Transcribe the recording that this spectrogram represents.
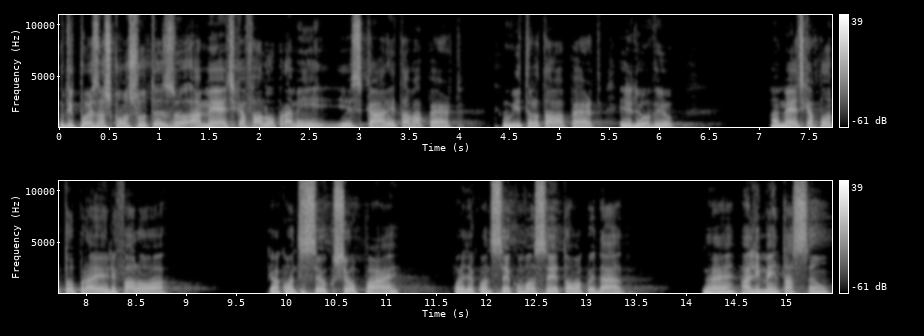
depois nas consultas, a médica falou para mim, esse cara aí estava perto, o Ítalo estava perto, ele ouviu. A médica apontou para ele e falou: ó, o que aconteceu com seu pai, pode acontecer com você, toma cuidado. né? Alimentação.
